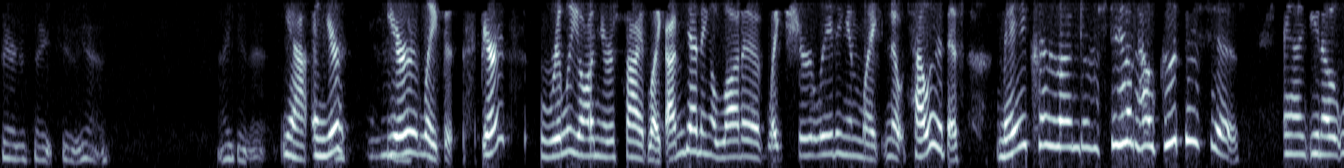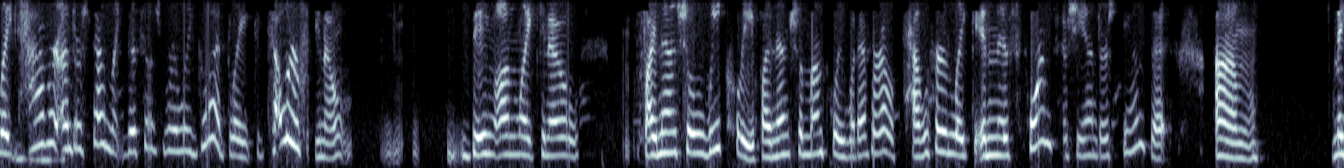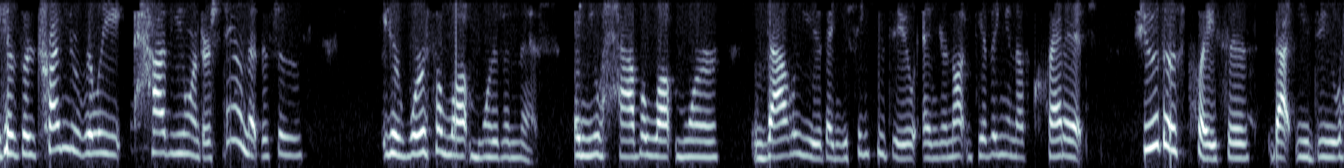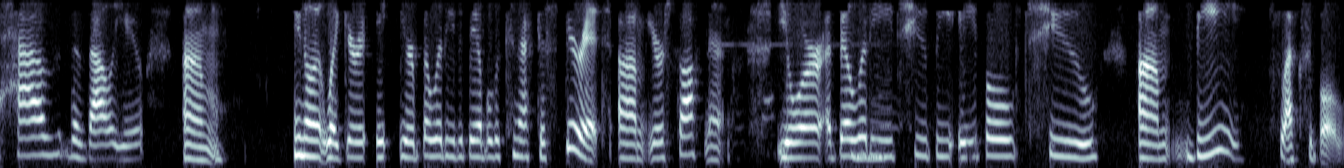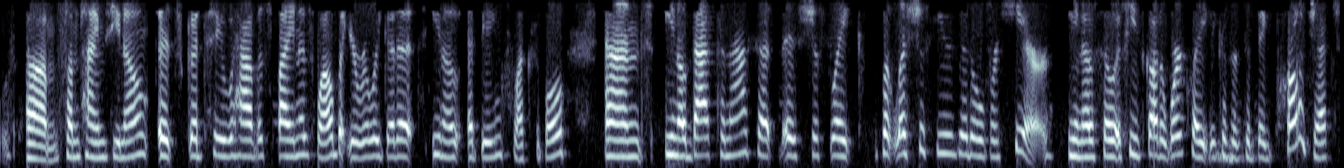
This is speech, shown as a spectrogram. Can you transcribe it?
fair to say too. Yes, I get it. Yeah, and you're yeah. you're like spirits really on your side. Like I'm getting a lot of like cheerleading and like, no, tell her this, make her understand how good this is, and you know, like mm-hmm. have her understand like this is really good. Like tell her, you know, being on like you know financial weekly, financial monthly, whatever else. Tell her like in this form so she understands it. Um, because they're trying to really have you understand that this is you're worth a lot more than this and you have a lot more value than you think you do and you're not giving enough credit to those places that you do have the value um you know like your your ability to be able to connect to spirit um your softness your ability mm-hmm. to be able to um be flexible. Um, sometimes, you know, it's good to have a spine as well, but you're really good at, you know, at being flexible. And, you know, that's an asset. It's just like, but let's just use it over here, you know, so if he's got to work late because it's a big project,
